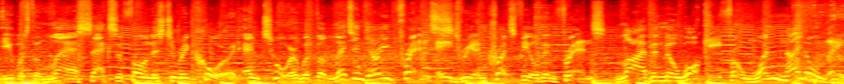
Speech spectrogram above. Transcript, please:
He was the last saxophonist to record and tour with the legendary Prince. Adrian Crutchfield and Friends, live in Milwaukee for one night only.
